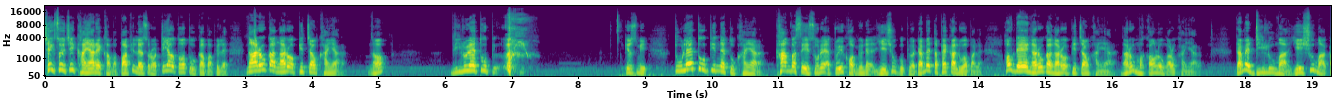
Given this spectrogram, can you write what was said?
ချိတ်ဆွဲခြင်းခံရတဲ့အခါမှာဘာဖြစ်လဲဆိုတော့တယောက်တော့သူကဘာဖြစ်လဲငါတို့ကငါတို့အပြစ်ကြောင့်ခံရတာနော်ဒီလိုလဲသူ excuse me သူလဲသူ့အပြစ်နဲ့သူခံရတာခံပါစေဆိုတဲ့အတွေးခေါ်မျိုးနဲ့ယေရှုကိုပြောဒါပေမဲ့တစ်ဖက်ကလူကပါလဲဟုတ်တယ်ငါတို့ကငါတို့အပြစ်ကြောင့်ခံရတာငါတို့မကောင်းလို့ငါတို့ခံရတာ ဒါပေမဲ့ဒီလူမှာယေရှုမှာက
